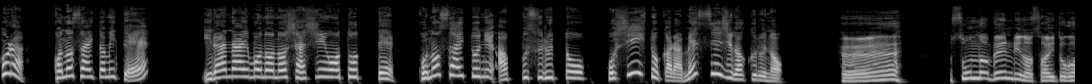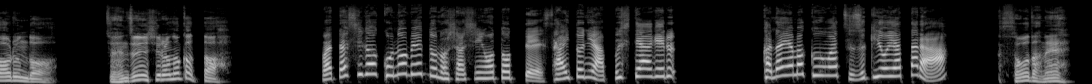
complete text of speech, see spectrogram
ほら、このサイト見て。いらないものの写真を撮って、このサイトにアップすると欲しい人からメッセージが来るの。へえそんな便利なサイトがあるんだ全然知らなかった私がこのベッドの写真を撮ってサイトにアップしてあげる。金山くんは続きをやったら？そうだね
